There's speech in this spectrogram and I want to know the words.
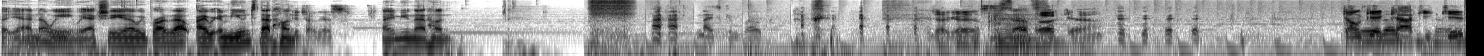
but yeah, no, we we actually uh, we brought it out. I immune to that Good hunt. job, guys. I immune that hunt. nice convoke. Good job, guys. Good stuff. Fuck yeah. Don't get cocky, kid.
